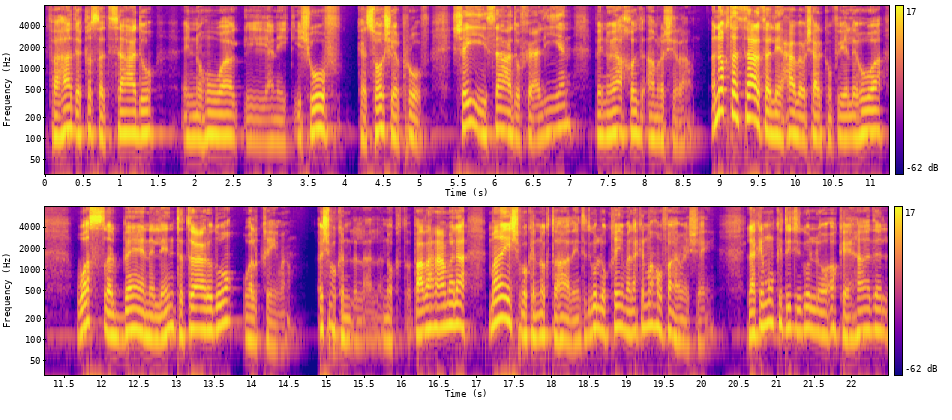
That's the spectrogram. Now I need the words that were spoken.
فهذه القصة تساعده إنه هو يعني يشوف ك social proof شيء يساعده فعليا بإنه يأخذ أمر الشراء النقطة الثالثة اللي حابب أشارككم فيها اللي هو وصل بين اللي أنت تعرضه والقيمة. اشبك ال- ال- النقطة. بعض العملاء ما يشبك النقطة هذه. أنت تقول له قيمة لكن ما هو فاهم الشيء لكن ممكن تيجي تقول له okay هذا ال-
